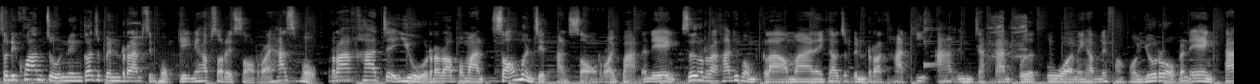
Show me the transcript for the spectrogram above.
ส่วนอีกความจุหนึ่งก็จะเป็น RAM 16 g b นะครับ Storage 256 ราคาจะอยู่ราวๆประมาณ 27,200 บาทนั่นเอง ซึ่งราคาที่ผมกล่าวมานะครับจะเป็นราคาที่อ้างอิงจากการเปิดตัวนะครับในฝั่งของยุโรปนั่นเอง ถ้า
